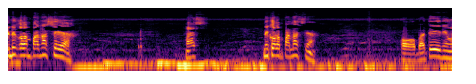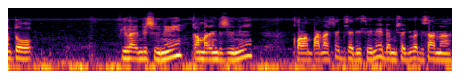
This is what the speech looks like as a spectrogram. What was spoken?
Ini kolam panasnya ya? Mas? Ini kolam panasnya? Oh, berarti ini untuk villa yang di sini, kamar yang di sini, kolam panasnya bisa di sini dan bisa juga di sana.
